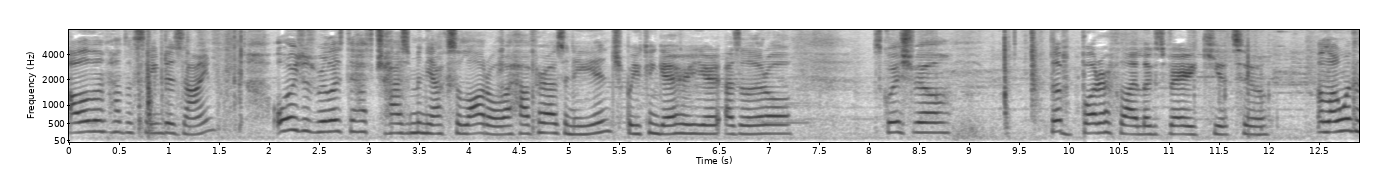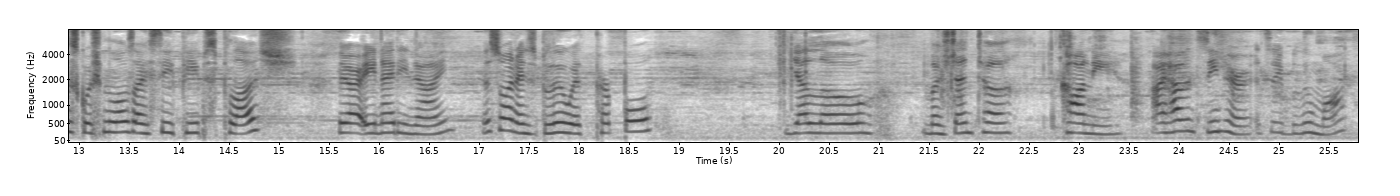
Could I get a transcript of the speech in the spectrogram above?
All of them have the same design. Oh, I just realized they have Jasmine the axolotl. I have her as an 8 inch, but you can get her here as a little Squishville. The butterfly looks very cute too. Along with the Squishmallows, I see Peeps plush. They are $8.99. This one is blue with purple, yellow, magenta. Connie. I haven't seen her. It's a blue moth.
